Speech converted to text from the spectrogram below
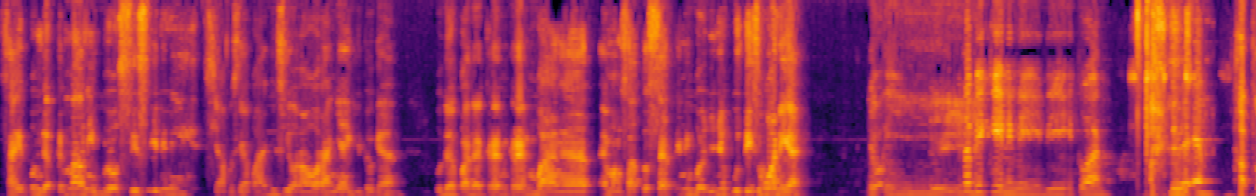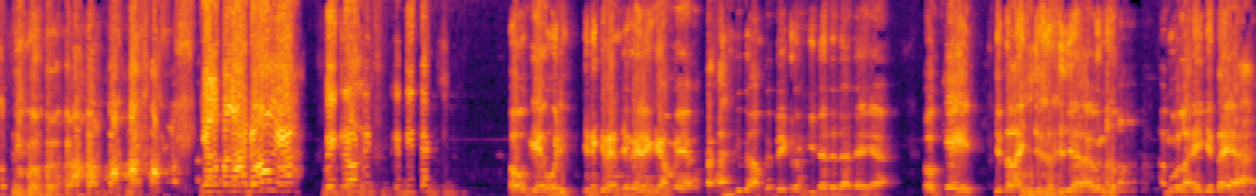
saya pun nggak kenal nih brosis ini nih siapa-siapa aja sih orang-orangnya gitu kan. Udah pada keren-keren banget. Emang satu set ini bajunya putih semua nih ya? Yoi. Kita bikin ini di ituan BBM. Yang tengah doang ya, backgroundnya di tag. Oke, Udi, ini keren juga yang sama yang tengah juga sampai background di dada-dada ya. Oke, kita lanjut aja untuk mulai kita ya.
